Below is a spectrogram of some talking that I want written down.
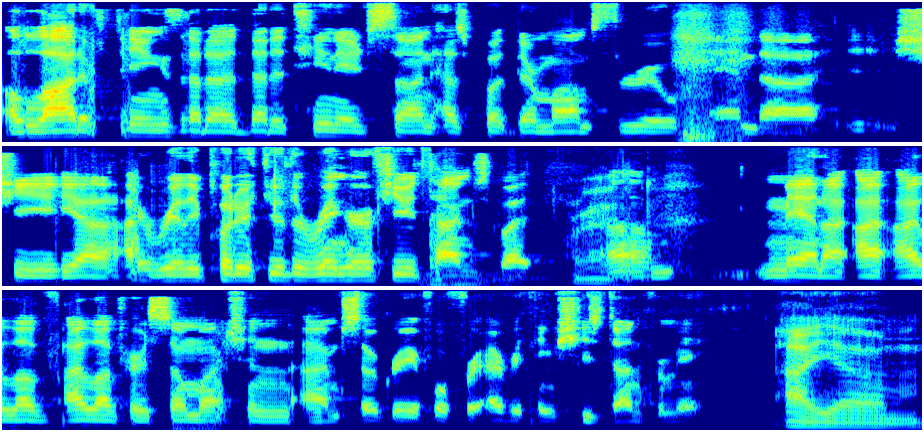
a lot of things that a that a teenage son has put their moms through, and uh, she uh, I really put her through the ringer a few times, but right. um, man, I, I, love I love her so much, and I'm so grateful for everything she's done for me. I um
